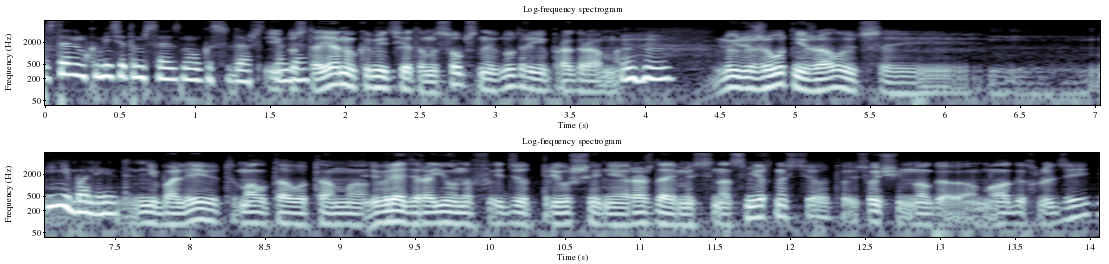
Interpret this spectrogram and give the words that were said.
Постоянным комитетом союзного государства. И да? постоянным комитетом, и собственные внутренние программы. Угу. Люди живут, не жалуются, и и не болеют. Не болеют. Мало того, там в ряде районов идет превышение рождаемости над смертностью, то есть очень много молодых людей.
